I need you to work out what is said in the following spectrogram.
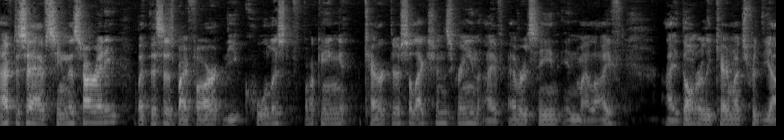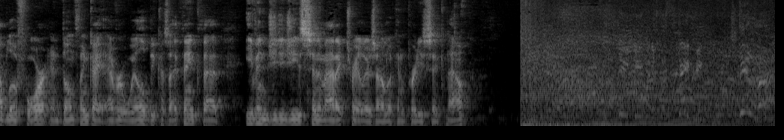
I have to say I've seen this already, but this is by far the coolest fucking character selection screen I've ever seen in my life. I don't really care much for Diablo 4 and don't think I ever will because I think that even GGG's cinematic trailers are looking pretty sick now. The demon is escaping! Kill her!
